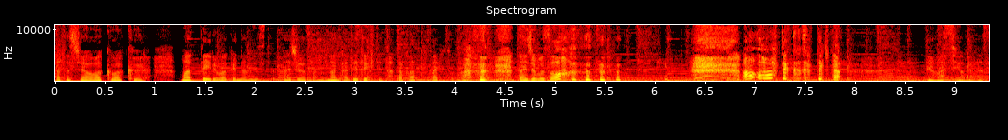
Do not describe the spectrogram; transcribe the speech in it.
私はワクワク待っているわけなんですけど大丈夫かななんか出てきて戦ってたりとか 大丈夫そう ああ待ってかかってきた。出ますよ皆さ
